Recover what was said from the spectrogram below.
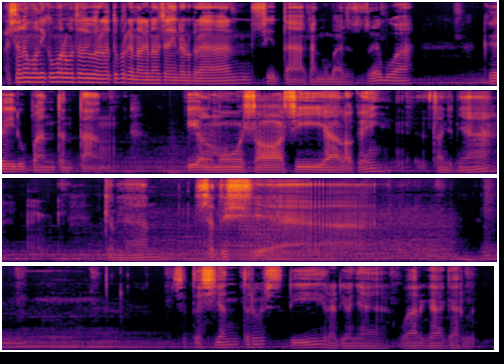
Assalamualaikum warahmatullahi wabarakatuh. Perkenalkan saya Indra Nugrahan. Kita akan membahas sebuah kehidupan tentang ilmu sosial Oke? Okay? Selanjutnya Kalian ya. seterusnya Stasiun terus di radionya warga Garut.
